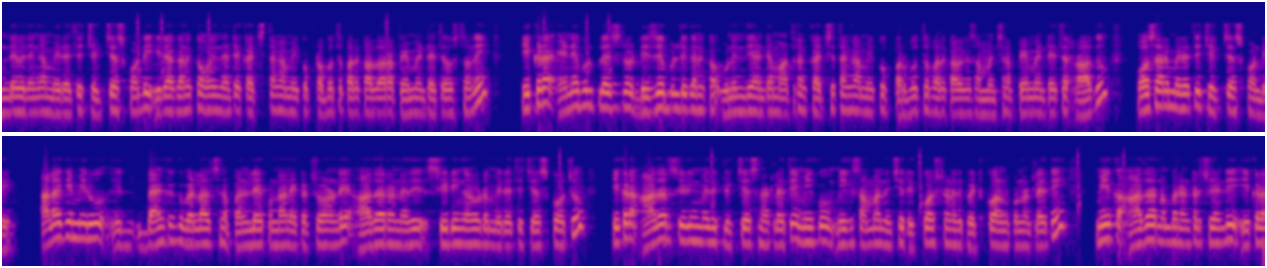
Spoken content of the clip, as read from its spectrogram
ఉండే విధంగా మీరైతే చెక్ చేసుకోండి. ఇలా కనుక ఉందంటే ఖచ్చితంగా మీకు ప్రభుత్వ పథకాల ద్వారా పేమెంట్ అయితే వస్తుంది. ఇక్కడ ఎనేబుల్ ప్లేస్లో డిజేబిలిటీ కనుక ఉంది అంటే మాత్రం ఖచ్చితంగా మీకు ప్రభుత్వ పథకాలకు సంబంధించిన పేమెంట్ అయితే రాదు. ఓసారి మీరైతే చెక్ చేసుకోండి. అలాగే మీరు బ్యాంకుకు వెళ్ళాల్సిన పని లేకుండా ఇక్కడ చూడండి ఆధార్ అనేది సీడింగ్ అని కూడా మీరైతే చేసుకోవచ్చు. ఇక్కడ ఆధార్ సీడింగ్ మీద క్లిక్ చేసినట్లయితే మీకు మీకు సంబంధించి రిక్వెస్ట్ అనేది పెట్టుకోవాలనుకున్నట్లయితే మీ యొక్క ఆధార్ నంబర్ ఎంటర్ చేయండి. ఇక్కడ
